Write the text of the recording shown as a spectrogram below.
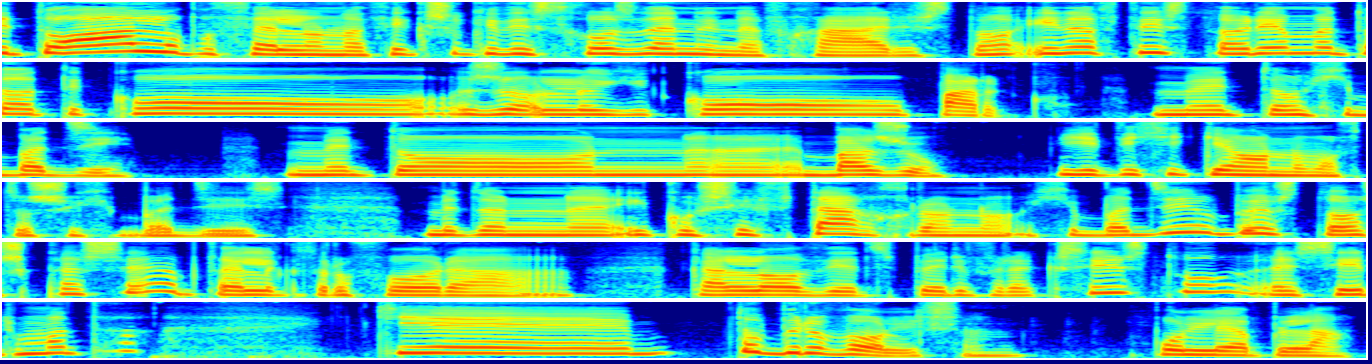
Και το άλλο που θέλω να θίξω και δυστυχώς δεν είναι ευχάριστο είναι αυτή η ιστορία με το Αττικό Ζωολογικό Πάρκο. Με τον Χιμπατζή. Με τον ε, Μπαζού. Γιατί είχε και όνομα αυτός ο Χιμπατζής. Με τον 27χρονο ε, Χιμπατζή, ο οποίος το έσκασε από τα ηλεκτροφόρα καλώδια της περίφραξή του, ε, σύρματα, και τον πυροβόλησαν. Πολύ απλά.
